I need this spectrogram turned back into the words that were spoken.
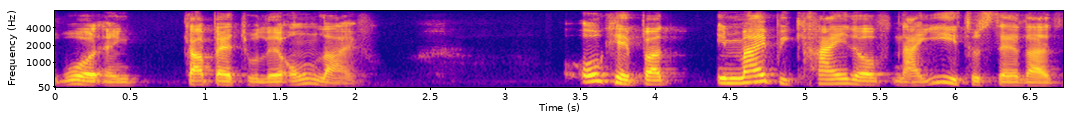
war and got back to their own life. Okay, but it might be kind of naive to say that,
